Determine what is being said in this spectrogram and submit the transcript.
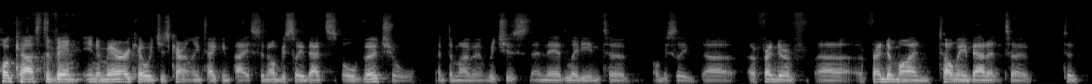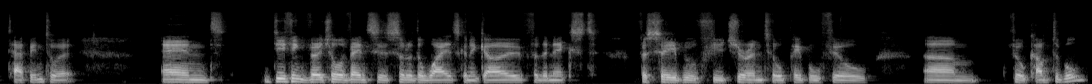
podcast event in America, which is currently taking place, and obviously that's all virtual at the moment, which is and they're leading into obviously uh, a friend of uh, a friend of mine told me about it to to tap into it. And do you think virtual events is sort of the way it's going to go for the next foreseeable future until people feel um, feel comfortable?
